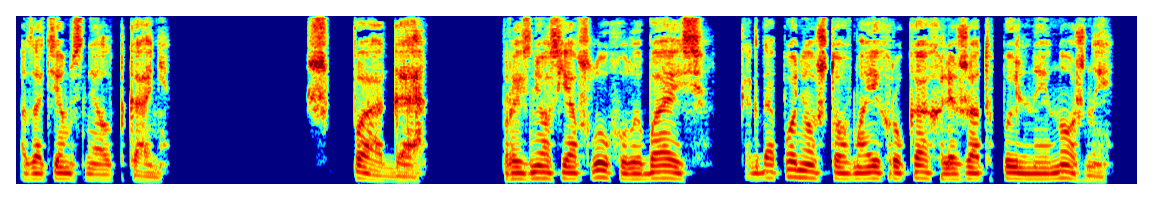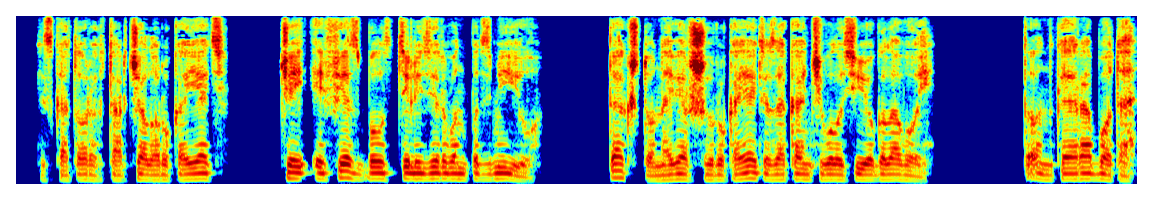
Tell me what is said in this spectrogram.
а затем снял ткань. «Шпага», — произнес я вслух, улыбаясь, когда понял, что в моих руках лежат пыльные ножны, из которых торчала рукоять, чей эфес был стилизирован под змею, так что навершие рукояти заканчивалась ее головой. Тонкая работа.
